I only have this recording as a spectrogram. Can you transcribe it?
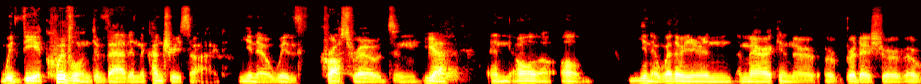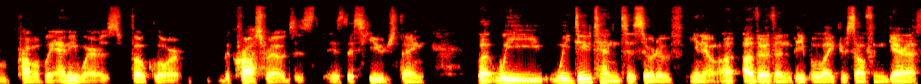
with the equivalent of that in the countryside. You know, with crossroads and yeah, and all, all you know, whether you're in American or, or British or, or probably anywhere is folklore. The crossroads is is this huge thing but we we do tend to sort of you know other than people like yourself and gareth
